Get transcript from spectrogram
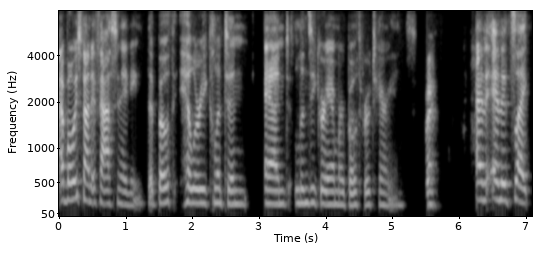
I've always found it fascinating that both Hillary Clinton and Lindsey Graham are both Rotarians. Right. And and it's like,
